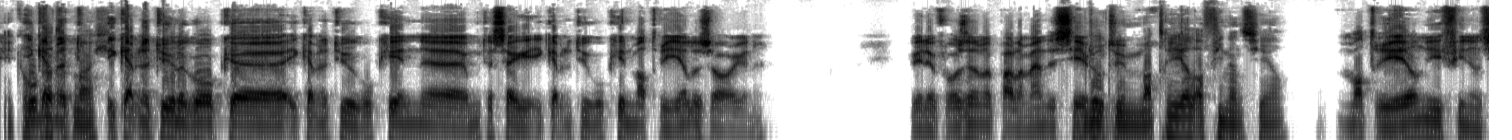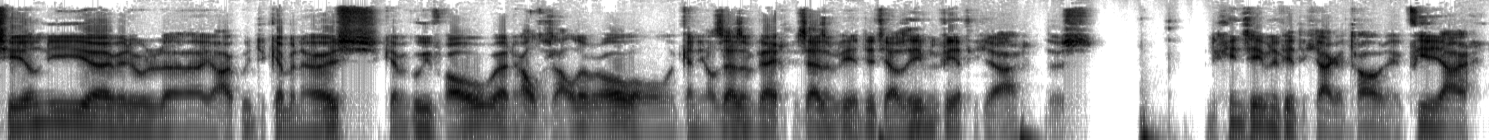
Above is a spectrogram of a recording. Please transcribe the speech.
ik hoop Ik heb, dat het mag. ik heb natuurlijk ook, eh, ik heb natuurlijk ook geen, eh, hoe moet ik dat zeggen, ik heb natuurlijk ook geen materiële zorgen. Hè. Ik weet, de voorzitter van het parlement is zeer Bedoelt u materieel of financieel? Materieel niet, financieel niet. eh, ik bedoel, eh, ja goed, ik heb een huis, ik heb een goede vrouw, nog altijd dezelfde vrouw. Al, ik ken die al 46, 46, dit jaar 47 jaar. Dus geen 47 jaar getrouwd. Ik heb vier jaar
